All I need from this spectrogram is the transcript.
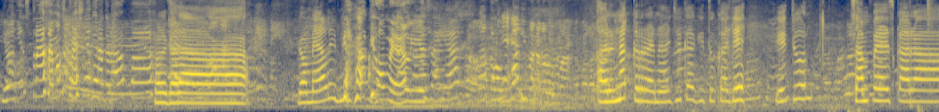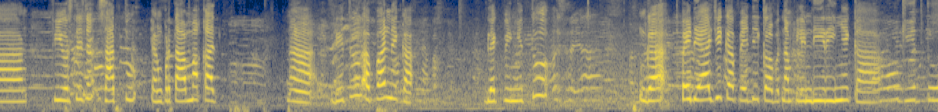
Hilangin stres, emang stresnya gara-gara apa? Gara-gara domelin Kak. Diomelin. Saya. Nah, kalau Uma gimana kalau Uma? Karena keren aja Kak gitu Kak deh. Itu sampai sekarang viewersnya satu. Yang pertama Kak. Nah, dia itu apa nih Kak? Blackpink itu nggak pede aja Kak, pede kalau buat nampilin dirinya Kak. Oh gitu.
